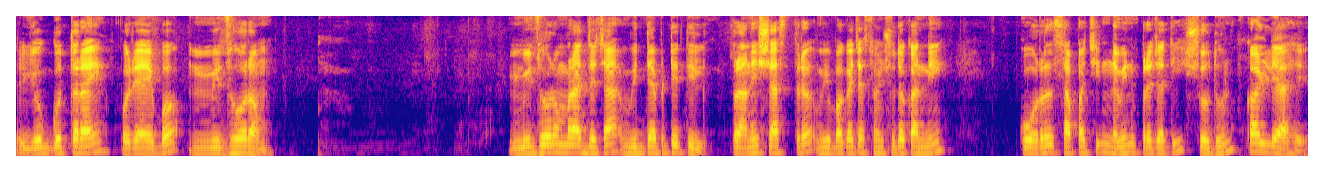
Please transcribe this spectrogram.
तर योग्य उत्तर आहे पर्याय ब मिझोरम. मिझोरम राज्याच्या विद्यापीठातील प्राणीशास्त्र विभागाच्या संशोधकांनी कोरल सापाची नवीन प्रजाती शोधून काढली आहे.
